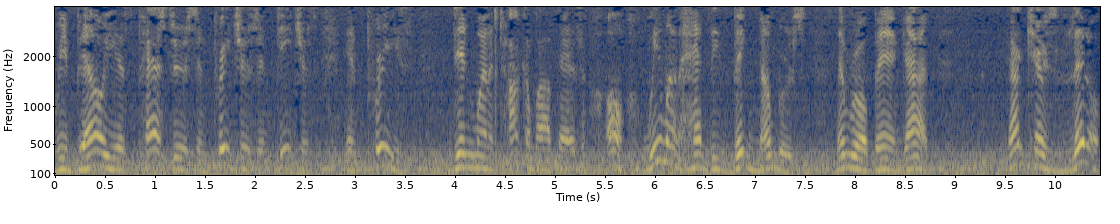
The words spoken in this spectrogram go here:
rebellious pastors and preachers and teachers and priests, didn't want to talk about that. As, oh, we want to have these big numbers. Then we're obeying God. God cares little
